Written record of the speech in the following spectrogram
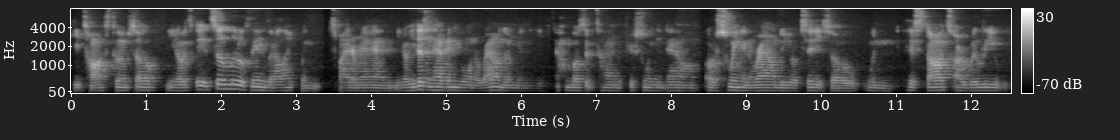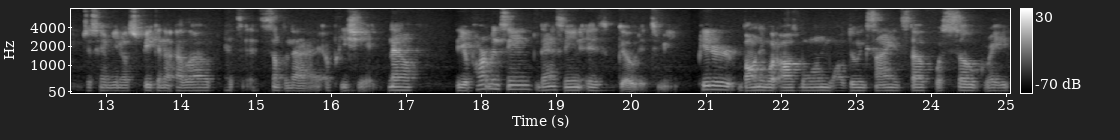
he talks to himself. You know, it's it's a little thing, but I like when Spider-Man, you know, he doesn't have anyone around him, and he, most of the time, if you're swinging down or swinging around New York City, so when his thoughts are really just him, you know, speaking aloud, it's it's something that I appreciate. Now, the apartment scene, that scene is goaded to me. Peter bonding with Osborn while doing science stuff was so great.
